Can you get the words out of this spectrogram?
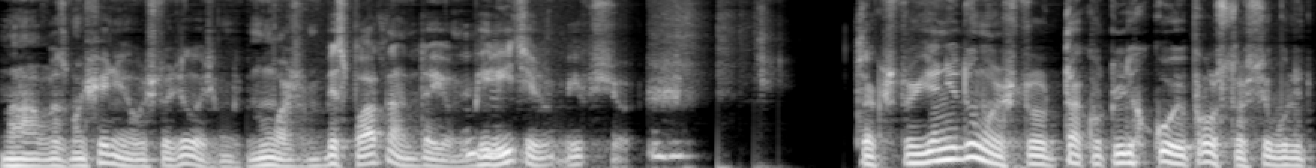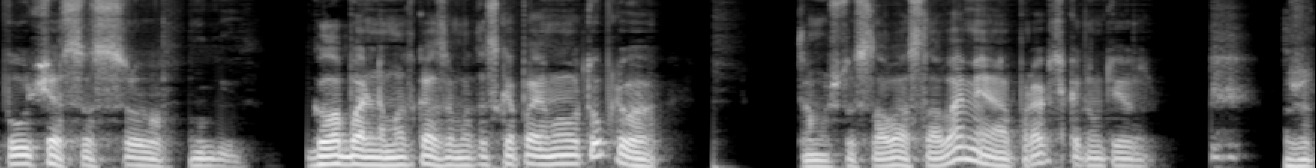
На возмущение вы что делаете? Ну, можем, бесплатно отдаем, берите и все. Так что я не думаю, что так вот легко и просто все будет получаться с глобальным отказом от ископаемого топлива, потому что слова словами, а практика, ну, я уже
